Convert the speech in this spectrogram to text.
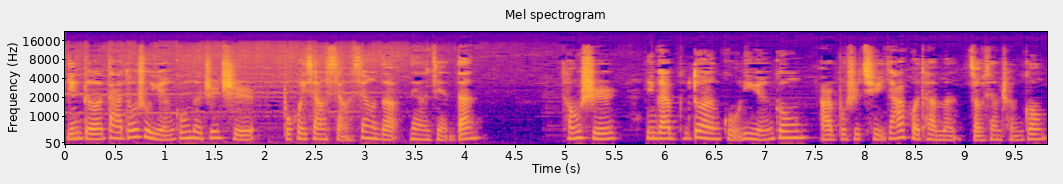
赢得大多数员工的支持不会像想象的那样简单，同时。应该不断鼓励员工，而不是去压迫他们走向成功。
